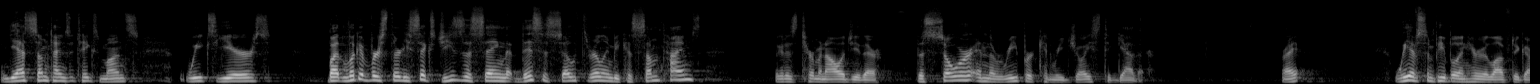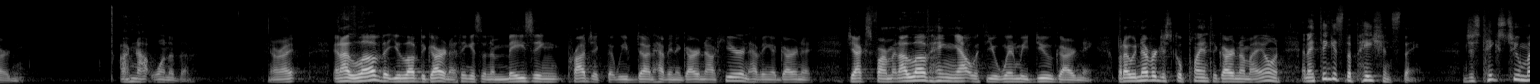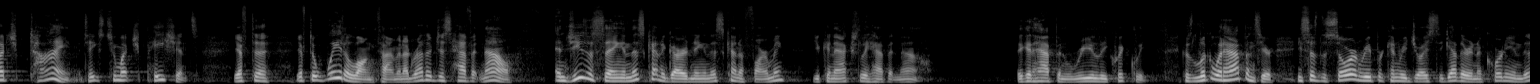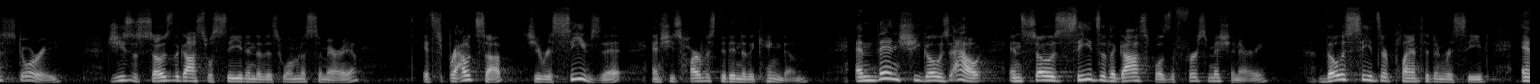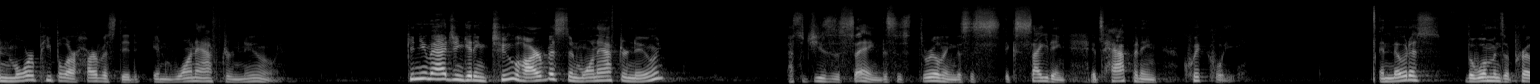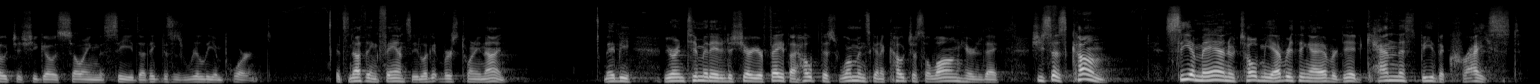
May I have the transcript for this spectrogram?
Yes, sometimes it takes months, weeks, years. But look at verse 36. Jesus is saying that this is so thrilling because sometimes, look at his terminology there, the sower and the reaper can rejoice together. Right? We have some people in here who love to garden. I'm not one of them. All right? And I love that you love to garden. I think it's an amazing project that we've done, having a garden out here and having a garden at Jack's farm. And I love hanging out with you when we do gardening. But I would never just go plant a garden on my own. And I think it's the patience thing. It just takes too much time. It takes too much patience. You have to, you have to wait a long time, and I'd rather just have it now. And Jesus saying, in this kind of gardening, in this kind of farming, you can actually have it now. It can happen really quickly. Because look at what happens here. He says the sower and reaper can rejoice together. And according to this story, Jesus sows the gospel seed into this woman of Samaria. It sprouts up, she receives it, and she's harvested into the kingdom. And then she goes out and sows seeds of the gospel as the first missionary. Those seeds are planted and received, and more people are harvested in one afternoon. Can you imagine getting two harvests in one afternoon? That's what Jesus is saying. This is thrilling. This is exciting. It's happening quickly. And notice the woman's approach as she goes sowing the seeds. I think this is really important. It's nothing fancy. Look at verse 29. Maybe you're intimidated to share your faith. I hope this woman's going to coach us along here today. She says, Come, see a man who told me everything I ever did. Can this be the Christ?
